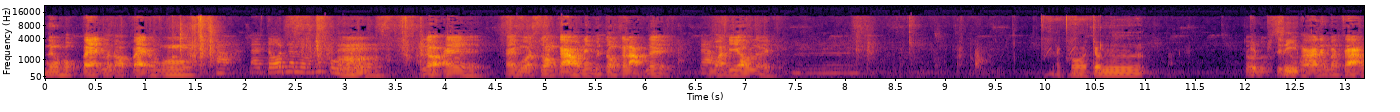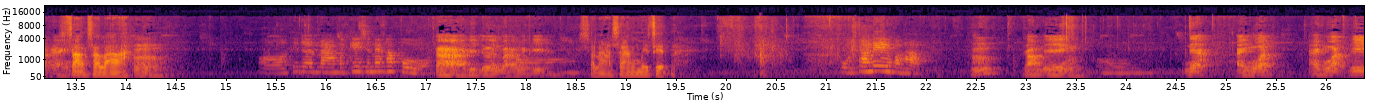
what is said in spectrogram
หนึ่งหกแปดมันออกแปดหกหนึ่ง ค่ะได้ โต๊ดนั่นเลยนะปู่อืมแล้วไอ้ไอ้งวดสองเก้านี่ไม่ต้องกลับเลยจ้ะว่าเดียวเลยอืมแล้วก็จนตัวลูกศิษย์ลูกหาเนี่ยมาสร้างให้สร้างศาลาอืมอ๋อที่เดินมาเมื่อกี้ใช่ไหมคะปู่อ่าที่เดินมาเมื่อกี้ศาลาสร้างไม่เสร็จ ปู่ทำเองป่ะค่ะหืมทำเอง โอ้เนี่ย ไอ้งวด ไอ้งวดที่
